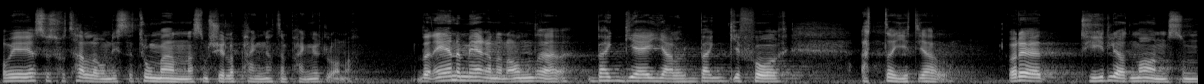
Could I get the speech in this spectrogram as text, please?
Og Jesus forteller om disse to mennene som skylder penger til en pengeutlåner. Den ene mer enn den andre. Begge er gjeld, begge får ettergitt gjeld. Og det er tydelig at mannen som,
